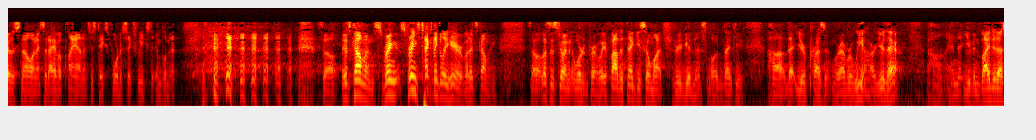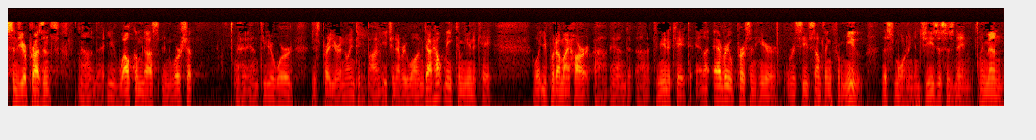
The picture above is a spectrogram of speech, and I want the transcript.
the snow, and I said, I have a plan. It just takes four to six weeks to implement. so it's coming. Spring, spring's technically here, but it's coming. So let's just join in a word in prayer. Will you? Father, thank you so much for your goodness, Lord. Thank you uh, that you're present wherever we are. You're there, uh, and that you've invited us into your presence, uh, that you've welcomed us in worship and through your word. Just pray your anointing upon each and every one. God, help me communicate what you put on my heart uh, and uh, communicate to let every person here receive something from you this morning in Jesus' name. Amen.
